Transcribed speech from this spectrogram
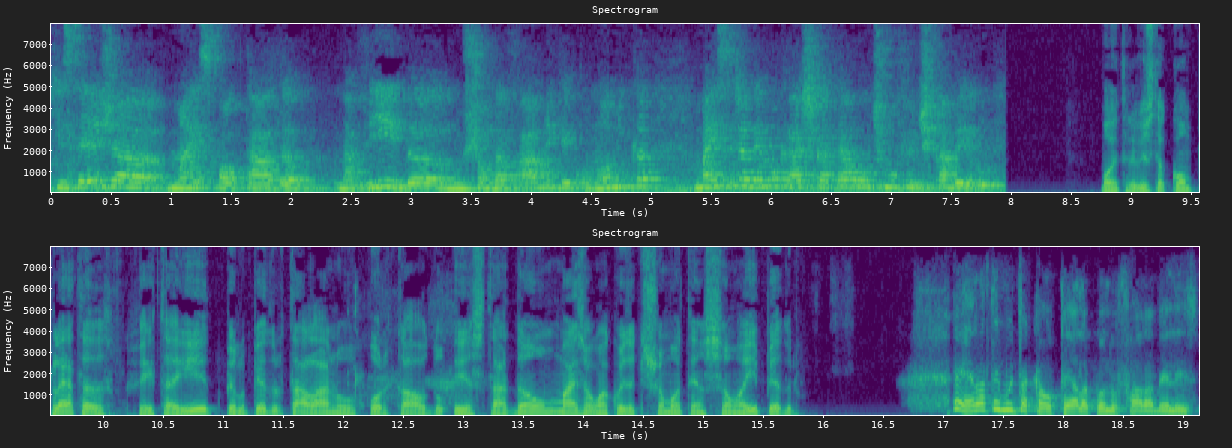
que seja mais pautada na vida, no chão da fábrica econômica, mas seja democrática até o último fio de cabelo. Bom, entrevista completa feita aí pelo Pedro, está lá no portal do Estadão. Mais alguma coisa que chamou atenção aí, Pedro? É, ela tem muita cautela quando fala deles,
